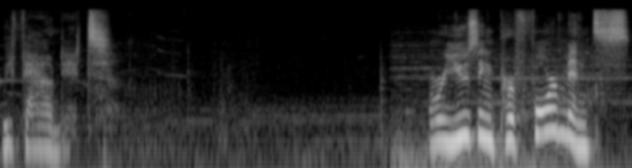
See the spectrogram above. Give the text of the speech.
We found it. We're using performance,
